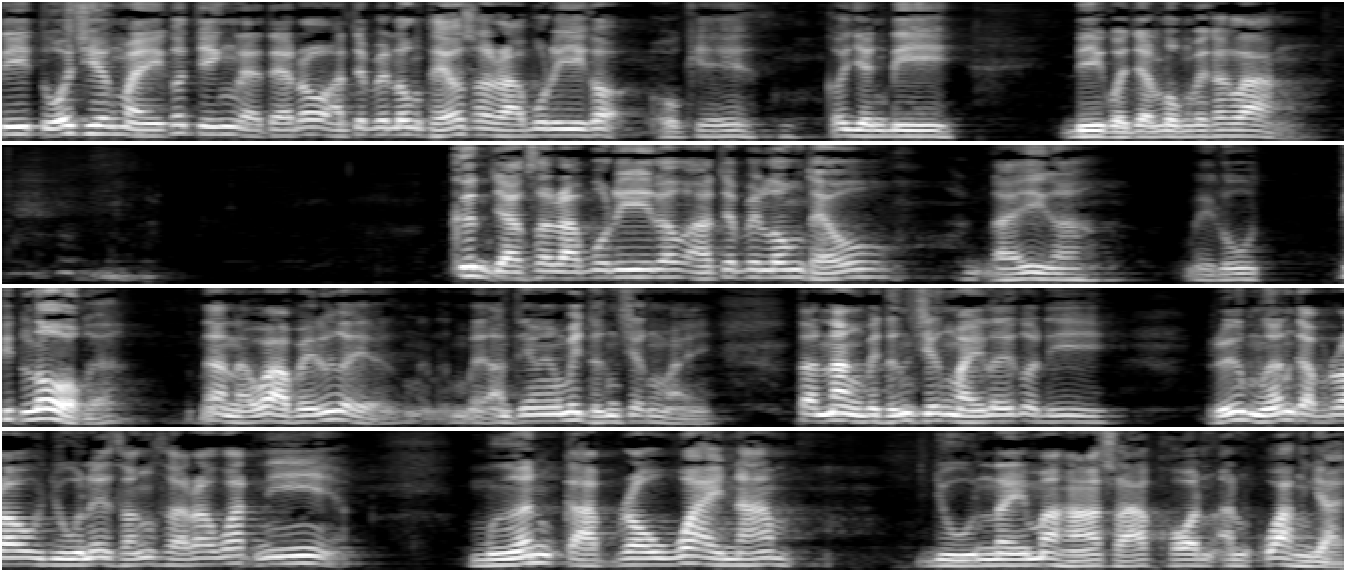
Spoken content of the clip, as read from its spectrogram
ตีตั๋วเชียงใหม่ก็จริงแหละแต่เราอาจจะไปลงแถวสระบุรีก็ โอเค ก็ยังดี ดีกว่าจะลงไปข้างล่าง ขึ้นจากสระบุรีเราอาจจะไปลงแถวไหนก็ไม่รู้พิษโลกอะนั่นนะว่าไปเรื่อยอาจจะยังไม่ถึงเชียงใหม่ ถ้านั่งไปถึงเชียงใหม่เลยก็ดี หรือเหมือนกับเราอยู่ในสังสารวัตนี้ เหมือนกับเราว่ายน้ำ อยู่ในมหาสาครอันกว้างใหญ่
